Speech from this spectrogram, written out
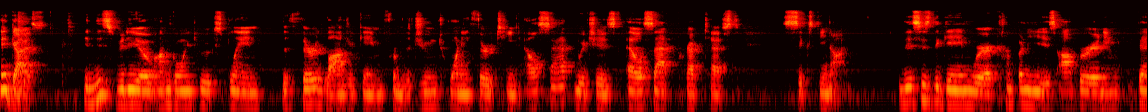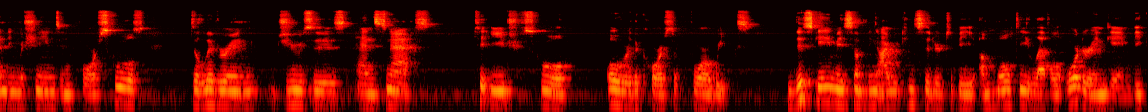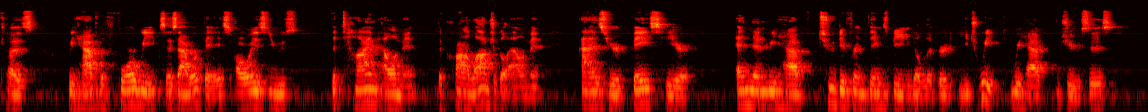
Hey guys, in this video I'm going to explain the third logic game from the June 2013 LSAT, which is LSAT Prep Test 69. This is the game where a company is operating vending machines in four schools, delivering juices and snacks to each school over the course of four weeks. This game is something I would consider to be a multi-level ordering game because we have the four weeks as our base, always use the time element, the chronological element, as your base here, and then we have two different things being delivered each week. We have juices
